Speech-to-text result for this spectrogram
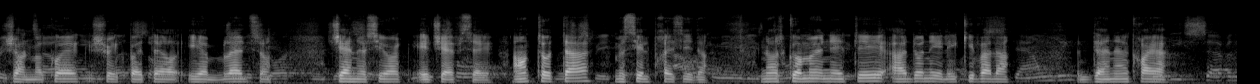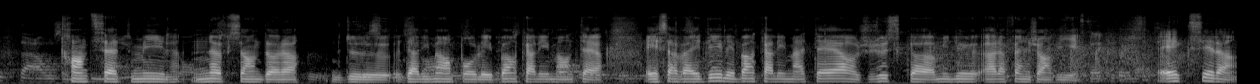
John McQuaig, Shrek Patel, Ian Bledsoe, Janice York et Jeff Say. En total, Monsieur le Président, notre communauté a donné l'équivalent d'un incroyable 37 900 dollars d'aliments pour les banques alimentaires. Et ça va aider les banques alimentaires jusqu'au milieu, à la fin janvier. Excellent.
